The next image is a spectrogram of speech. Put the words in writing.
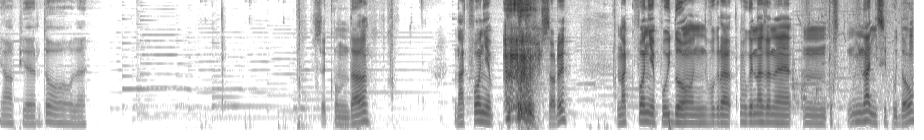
Ja pierdolę. Sekunda. Na kwonie... Sorry. Na kwonie pójdą w ogóle, w ogóle na żadne... Mm, na nic nie pójdą.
